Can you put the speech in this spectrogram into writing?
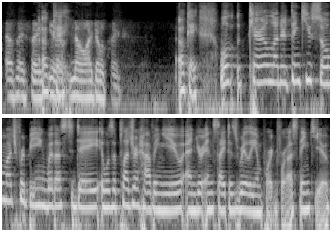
okay. as I say. Okay. You know, no, I don't think. Okay. Well, Carol Leonard, thank you so much for being with us today. It was a pleasure having you, and your insight is really important for us. Thank you.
